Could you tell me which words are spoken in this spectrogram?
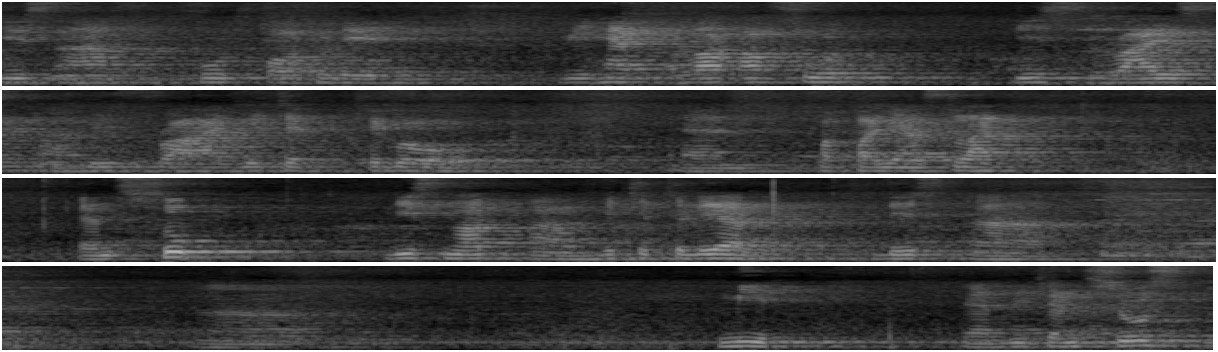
this uh, food for today. We have a lot of food. This rice, uh, deep fried vegetable, and papaya salad, and soup. This not uh, vegetarian. This uh, uh, meat, and we can choose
